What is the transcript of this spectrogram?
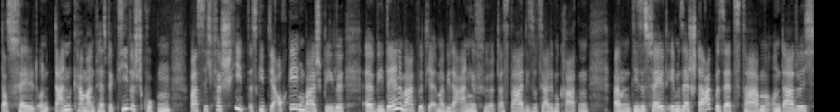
das Feld. Und dann kann man perspektivisch gucken, was sich verschiebt. Es gibt ja auch Gegenbeispiele, äh, wie Dänemark wird ja immer wieder angeführt, dass da die Sozialdemokraten ähm, dieses Feld eben sehr stark besetzt haben und dadurch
